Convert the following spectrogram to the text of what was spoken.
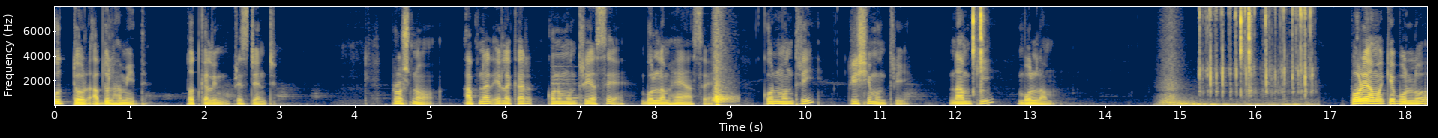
উত্তর, আব্দুল হামিদ, তৎকালীন প্রেসিডেন্ট। প্রশ্ন, আপনার এলাকার কোনো মন্ত্রী আছে? বললাম হ্যাঁ আছে। কোন মন্ত্রী? কৃষিমন্ত্রী নাম কি? বললাম। পরে আমাকে বলল,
